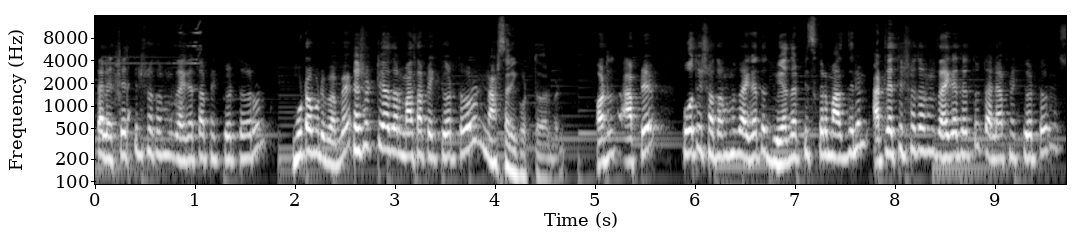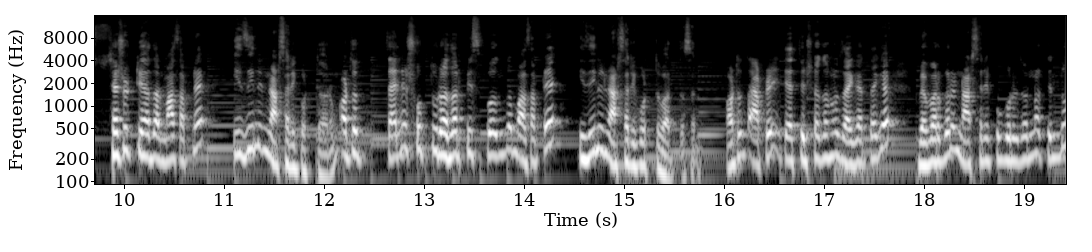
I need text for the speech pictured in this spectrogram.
তাহলে তেত্রিশ শতাংশ জায়গাতে আপনি কি করতে পারবেন? মোটামুটিভাবে তেষট্টি হাজার মাছ আপনি কি করতে পারবেন? নার্সারি করতে পারবেন। অর্থাৎ আপনি প্রতি শতাংশ জায়গাতে দুই হাজার পিস করে মাছ দিলেন। আর তেত্রিশ শতাংশ জায়গাতে তো তাহলে আপনি কি করতে পারবেন? ছেষট্টি হাজার মাছ আপনি ইজিলি নার্সারি করতে পারবেন। অর্থাৎ চাইলে সত্তর হাজার পিস পর্যন্ত মাছ আপনি ইজিলি নার্সারি করতে পারতেছেন। অর্থাৎ আপনি তেত্রিশ শতাংশ জায়গা থেকে ব্যবহার করে নার্সারি পুকুরের জন্য কিন্তু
